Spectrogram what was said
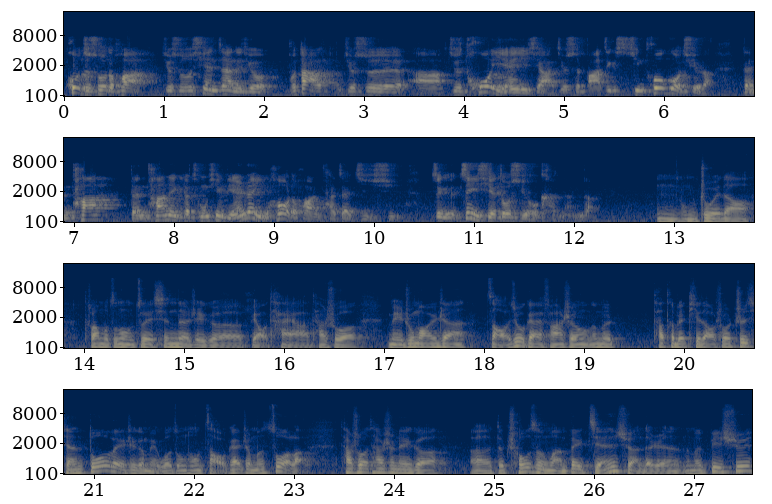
或者说的话，就是说现在呢就不大，就是啊，就是拖延一下，就是把这个事情拖过去了。等他等他那个重新连任以后的话，他再继续，这个这些都是有可能的。嗯，我们注意到特朗普总统最新的这个表态啊，他说美中贸易战早就该发生。那么他特别提到说，之前多位这个美国总统早该这么做了。他说他是那个。呃，the chosen one 被拣选的人，那么必须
